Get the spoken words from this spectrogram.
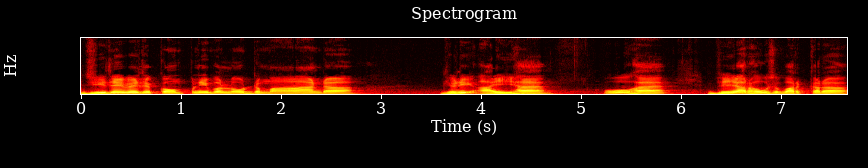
ਜਿਹਦੇ ਵਿੱਚ ਕੰਪਨੀ ਵੱਲੋਂ ਡਿਮਾਂਡ ਜਿਹੜੀ ਆਈ ਹੈ, ਉਹ ਹੈ ਵੇਅਰ ਹਾਊਸ ਵਰਕਰ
